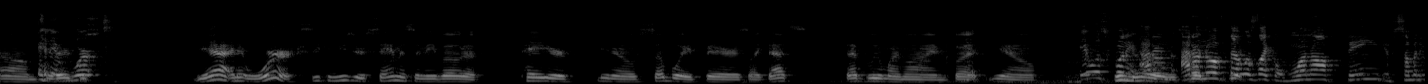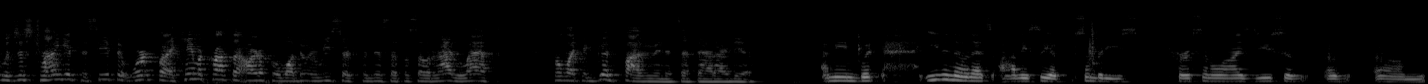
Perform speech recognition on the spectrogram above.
Um, so and it just- worked. yeah, and it works. You can use your Samus amiibo to pay your, you know, subway fares. Like that's that blew my mind. But you know, It was funny. I don't. I don't know if that was like a one-off thing. If somebody was just trying it to see if it worked, but I came across that article while doing research for this episode, and I laughed for like a good five minutes at that idea. I mean, but even though that's obviously a somebody's personalized use of of um,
